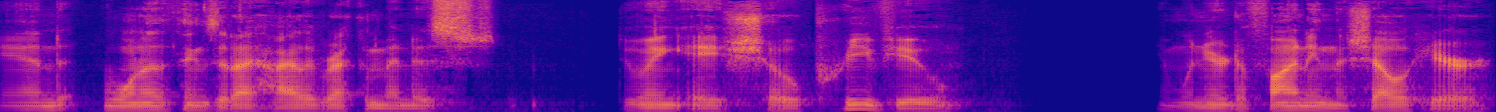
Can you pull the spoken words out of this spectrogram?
And one of the things that I highly recommend is doing a show preview. And when you're defining the shell here,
